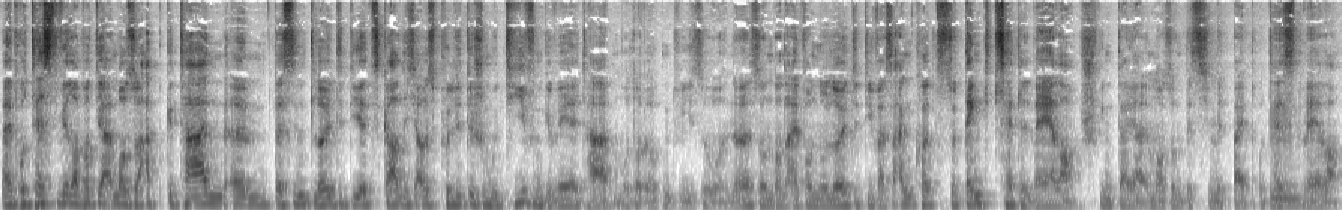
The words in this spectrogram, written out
weil Protestwähler wird ja immer so abgetan, ähm, das sind Leute, die jetzt gar nicht aus politischen Motiven gewählt haben oder irgendwie so, ne? sondern einfach nur Leute, die was ankotzt. So Denkzettelwähler schwingt da ja immer so ein bisschen mit bei Protestwähler. Mhm.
